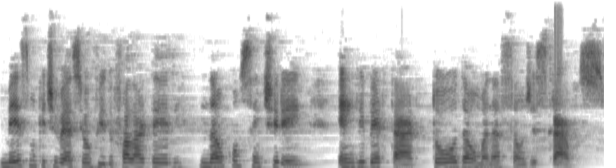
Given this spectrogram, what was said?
Mesmo que tivesse ouvido falar dele, não consentirei em libertar toda uma nação de escravos.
